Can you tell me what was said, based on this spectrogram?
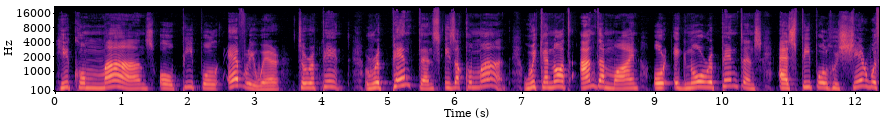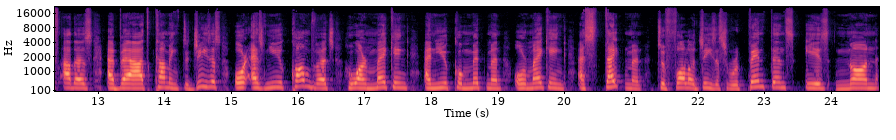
he commands all people everywhere to repent. Repentance is a command. We cannot undermine or ignore repentance as people who share with others about coming to Jesus or as new converts who are making a new commitment or making a statement to follow Jesus. Repentance is non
